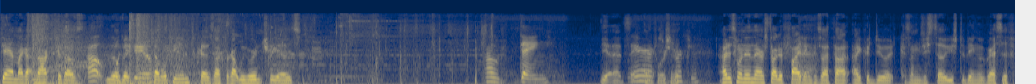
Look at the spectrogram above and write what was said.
Damn, I got knocked because I was Oh, a little bit double teamed because I forgot we were in trios. Oh, dang. Yeah, that's Where? unfortunate. Direction? I just went in there and started fighting Yeah. because I thought I could do it because I'm just so used to being aggressive.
